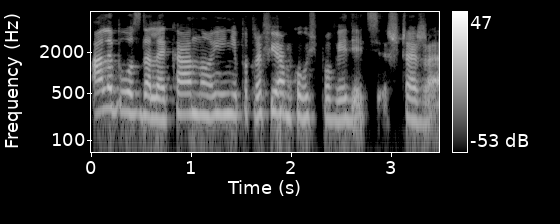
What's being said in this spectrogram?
ale było z daleka, no i nie potrafiłam komuś powiedzieć szczerze,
